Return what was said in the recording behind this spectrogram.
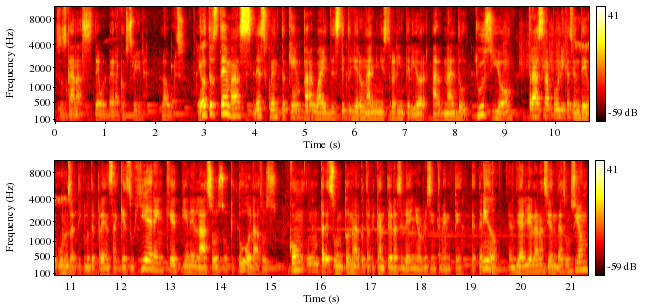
sus ganas de volver a construir la URSS. En otros temas, les cuento que en Paraguay destituyeron al ministro del Interior Arnaldo Yucio tras la publicación de unos artículos de prensa que sugieren que tiene lazos o que tuvo lazos con un presunto narcotraficante brasileño recientemente detenido. El diario La Nación de Asunción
